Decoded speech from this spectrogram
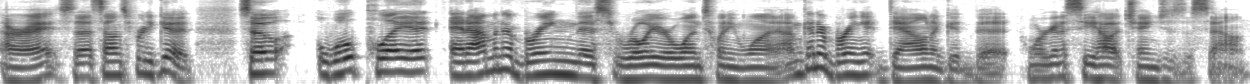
right, so that sounds pretty good. So we'll play it, and I'm going to bring this Royer 121, I'm going to bring it down a good bit. We're going to see how it changes the sound.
